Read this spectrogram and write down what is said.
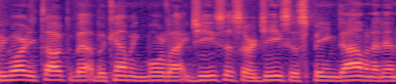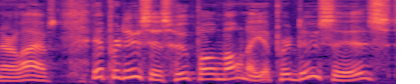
We've already talked about becoming more like Jesus or Jesus being dominant in our lives. It produces hupomone. It produces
